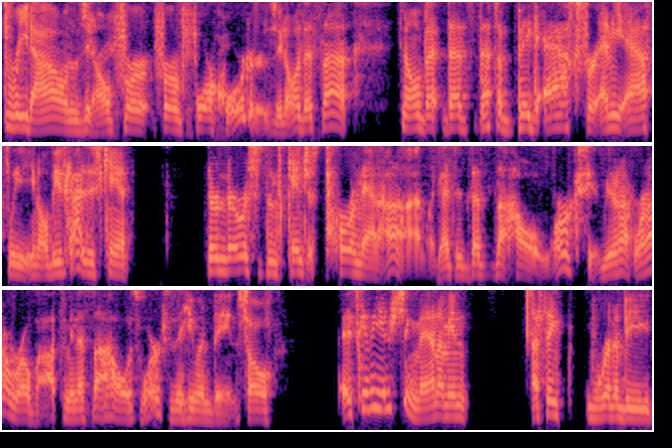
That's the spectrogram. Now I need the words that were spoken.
three downs. You know, for for four quarters. You know, that's not you know that that's that's a big ask for any athlete. You know, these guys just can't. Their nervous systems can't just turn that on. Like that's just, that's not how it works. Here. We're not we're not robots. I mean, that's not how this works as a human being. So it's gonna be interesting, man. I mean, I think we're gonna be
